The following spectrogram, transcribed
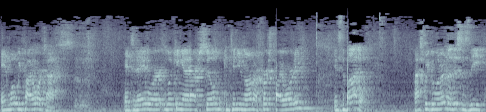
and what we prioritize. And today we're looking at our still continuing on our first priority is the Bible. Last week we learned that this is the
